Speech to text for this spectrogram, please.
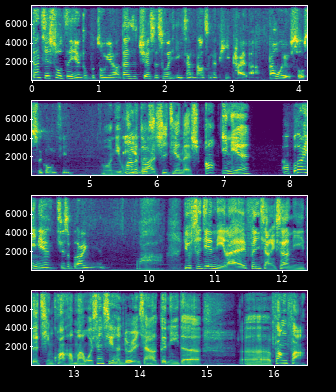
但其实数字一点都不重要，但是确实是会影响到整个体态啦。但我有瘦十公斤，哦，你花了多少时间来？哦，一年？呃，不到一年，其实不到一年。哇，有时间你来分享一下你的情况好吗？我相信很多人想要跟你的呃方法，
